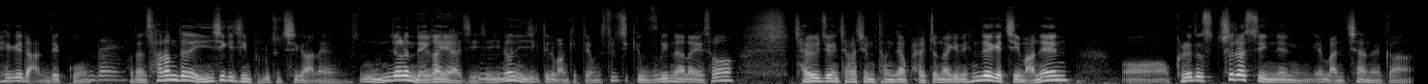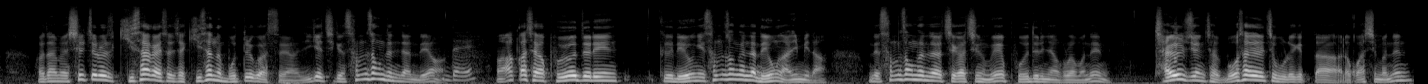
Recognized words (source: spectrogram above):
해결이 안 됐고 네. 그다음 사람들의 인식이 지금 별로 좋지가 않아요. 운전은 내가 해야지 이제 이런 음. 인식들이 많기 때문에 솔직히 우리나라에서 자율주행차가 지금 당장 발전하기는 힘들겠지만은 어 그래도 수출할 수 있는 게 많지 않을까. 그다음에 실제로 기사가 있어서 제가 기사는 못 들고 왔어요. 이게 지금 삼성전자인데요. 네. 어, 아까 제가 보여드린 그 내용이 삼성전자 내용은 아닙니다. 근데 삼성전자 제가 지금 왜 보여드리냐 그러면은 자율주행차 뭐 사야 될지 모르겠다라고 하시면은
